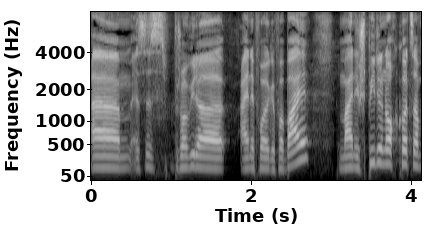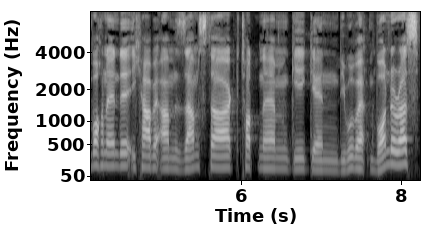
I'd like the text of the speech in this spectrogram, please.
Ähm, es ist schon wieder eine Folge vorbei. Meine Spiele noch kurz am Wochenende. Ich habe am Samstag Tottenham gegen die Wolverhampton Wanderers,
